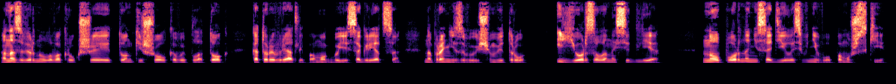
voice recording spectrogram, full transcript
Она завернула вокруг шеи тонкий шелковый платок, который вряд ли помог бы ей согреться на пронизывающем ветру, и ерзала на седле, но упорно не садилась в него по-мужски.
